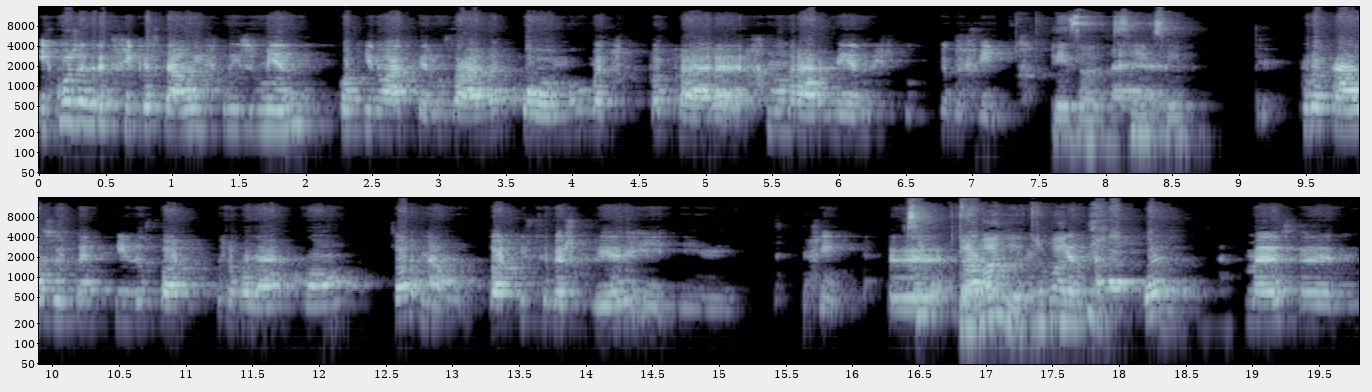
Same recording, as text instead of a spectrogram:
e cuja gratificação, infelizmente, continua a ser usada como uma desculpa para remunerar menos do que devido. Exato, sim, sim. Por acaso eu tenho tido a sorte de trabalhar com. Sorte não, sorte de saber escolher e, e enfim, Sim, uh, trabalho, é trabalho. Mas uh,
